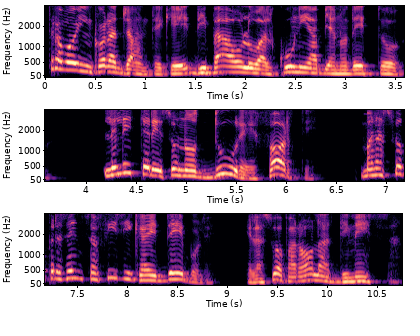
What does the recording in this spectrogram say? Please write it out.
Trovo incoraggiante che di Paolo alcuni abbiano detto le lettere sono dure e forti, ma la sua presenza fisica è debole e la sua parola dimessa.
